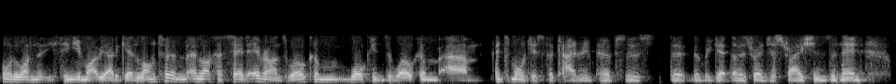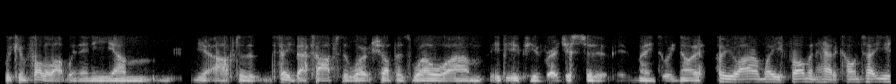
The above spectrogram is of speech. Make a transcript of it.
or the one that you think you might be able to get along to. And, and like I said, everyone's welcome. Walk-ins are welcome. Um, it's more just for catering purposes that, that, we get those registrations, and then we can follow up with any um, yeah after the feedback after the workshop as well. Um, if, if you've registered, it, it, means we know who you are and where you're from and how to contact you,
